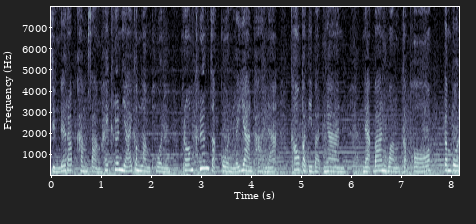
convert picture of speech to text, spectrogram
จึงได้รับคำสั่งให้เคลื่อนย้ายกำลังพล พร้อมเครื่องจักรกลและยานพาหนะ เข้าปฏิบัติงาน ณ บ้านวังกระเพาะตำบล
